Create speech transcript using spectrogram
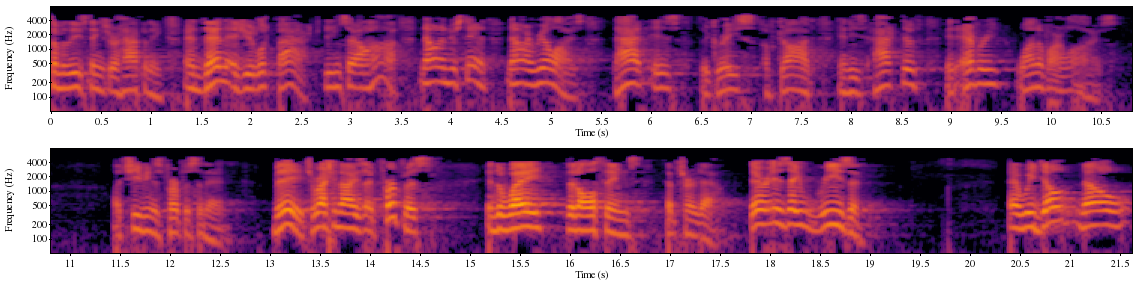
some of these things are happening. And then as you look back, you can say, aha, now I understand. Now I realize that is the grace of God. And He's active in every one of our lives, achieving His purpose and end. B, to recognize a purpose in the way that all things have turned out. There is a reason. And we don't know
